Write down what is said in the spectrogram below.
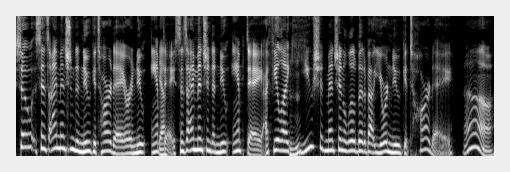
So, since I mentioned a new guitar day or a new amp Yeah. day, since I mentioned a new amp day, I feel like Mm-hmm. you should mention a little bit about your new guitar day. Oh,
